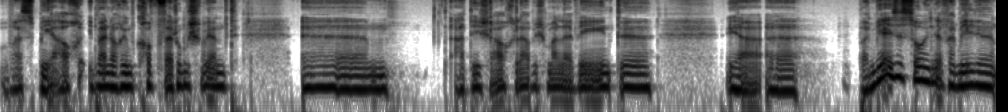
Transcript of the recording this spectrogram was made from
was mir auch immer noch im Kopf herumschwärmt. Ähm, hatte ich auch, glaube ich, mal erwähnt. Äh, ja, äh, bei mir ist es so in der Familie,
